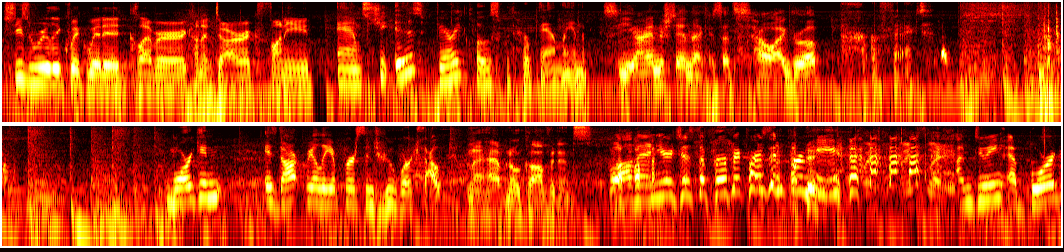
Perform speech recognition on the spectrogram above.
She's really quick-witted, clever, kind of dark, funny. And she is very close with her family and the See, I understand that because that's how I grew up. perfect. Morgan is not really a person who works out. And I have no confidence. Well, then you're just the perfect person for me. I'm doing a board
